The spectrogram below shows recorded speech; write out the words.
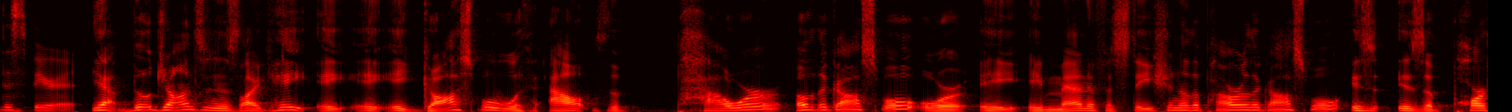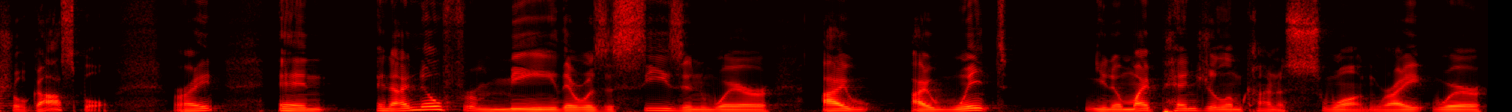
the Spirit. Yeah, Bill Johnson is like, hey, a, a, a gospel without the power of the gospel or a, a manifestation of the power of the gospel is is a partial gospel, right? And and I know for me there was a season where I I went you know my pendulum kind of swung right? Where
